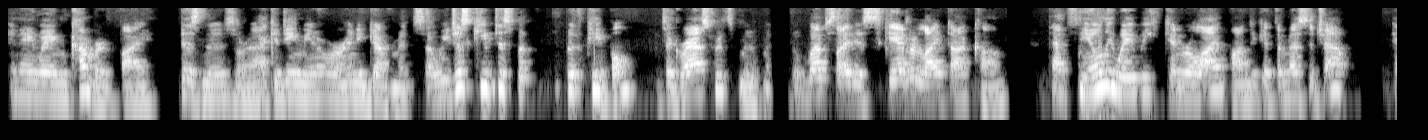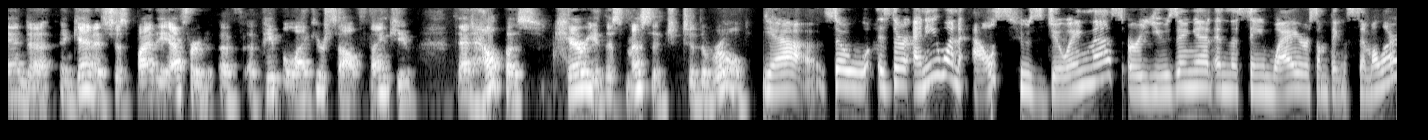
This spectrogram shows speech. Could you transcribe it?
in any way encumbered by business or academia or any government. So we just keep this with with people. It's a grassroots movement. The website is scalarlight.com. That's the only way we can rely upon to get the message out. And uh, again, it's just by the effort of, of people like yourself, thank you, that help us carry this message to the world. Yeah. So, is there anyone else who's doing this or using it in the same way or something similar?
